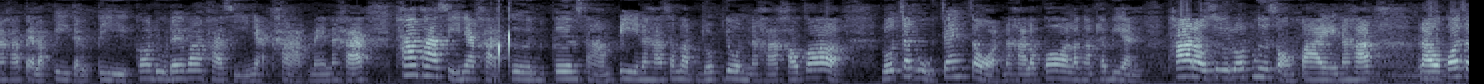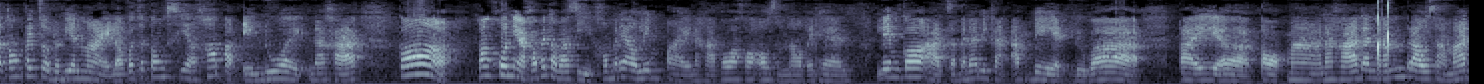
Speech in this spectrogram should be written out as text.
นะคะ แต่ละปีแต่ละปีก็ดูได้ว่าภาษีเนี่ยขาดไหมนะคะ ถ้าภาษีเนี่ยขาดเกินเกิน 3 ปีนะคะสำหรับรถยนต์นะคะเขาก็รถจะถูกแจ้งจอดนะคะ แล้วก็ระงับทะเบียน ถ้าเราซื้อรถมือสองไปนะคะ เราก็จะต้องไปจดทะเบียนใหม่แล้วก็จะต้องเสียค่าปรับเองด้วยนะคะ ก็บางคนเนี่ยเขาไปต่อภาษีเขาไม่ได้เอาเล่มไปนะคะ เพราะว่าเขาเอาสำเนาไปแทน เล่มก็อาจจะไม่ได้มีการอัปเดตหรือว่าไปออตอกมานะคะ ดังนั้นเราสามารถ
